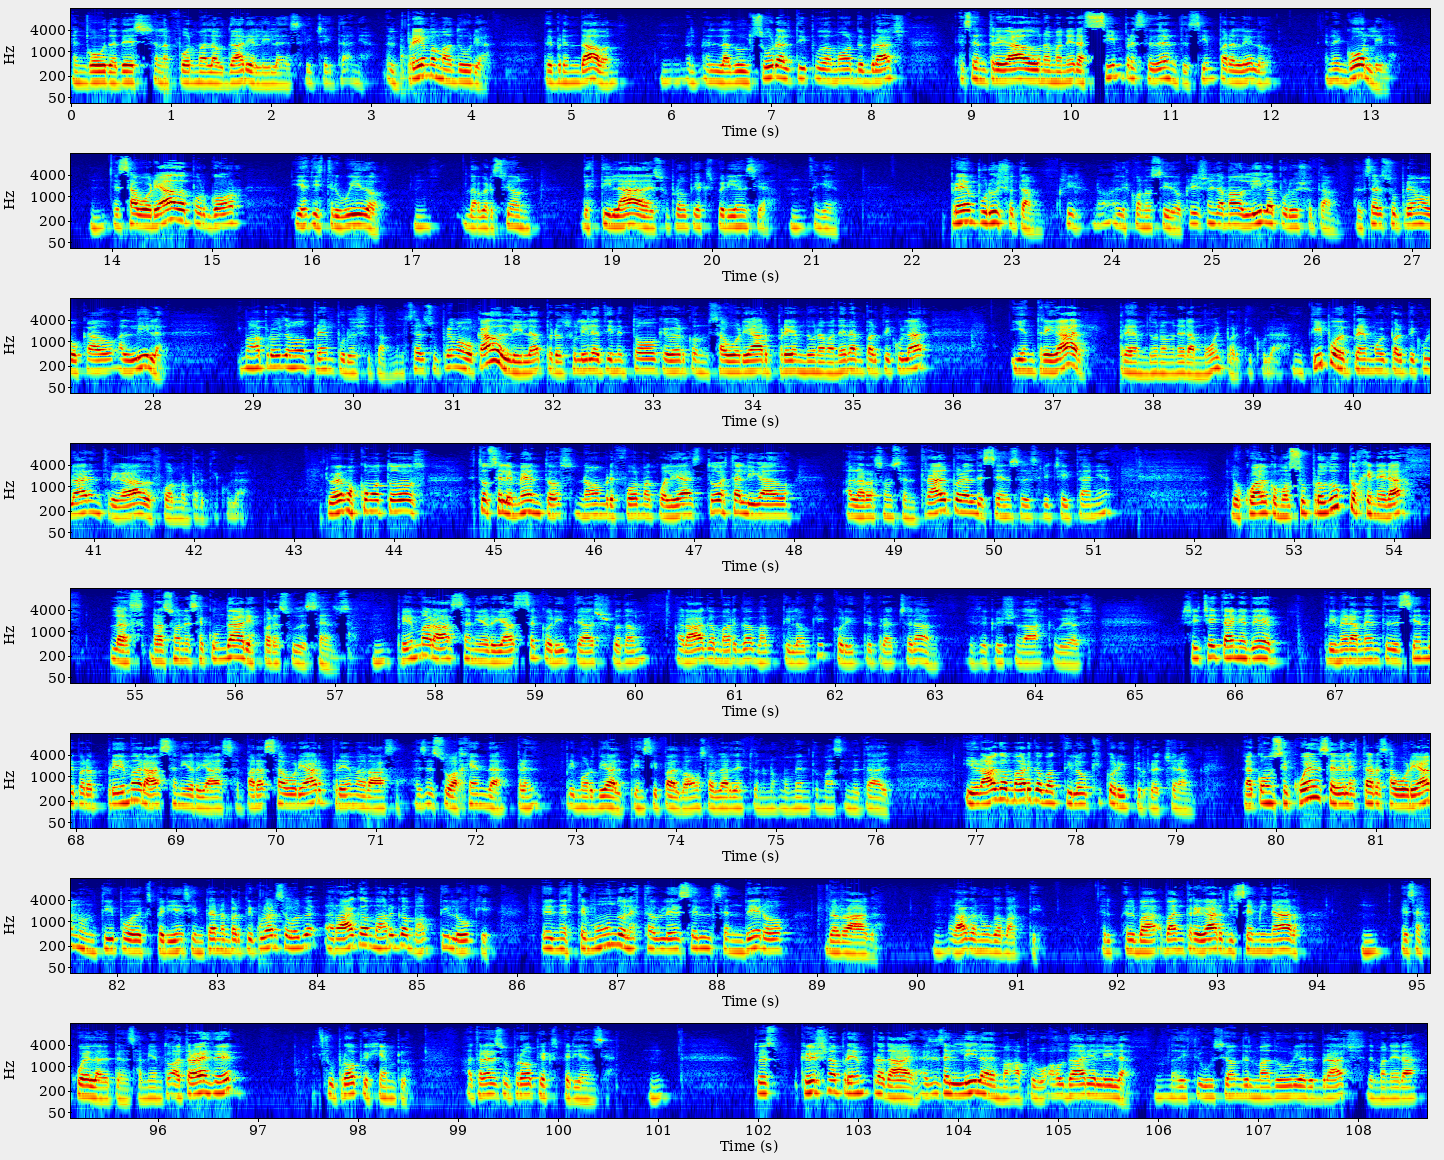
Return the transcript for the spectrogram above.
en Gaudadesh en la forma laudaria lila de Sri Chaitanya. El prema madhurya de Brindavan, la dulzura, el tipo de amor de Braj, es entregado de una manera sin precedentes, sin paralelo, en el Gor Lila. Es saboreado por Gor y es distribuido la versión destilada de su propia experiencia. Prem Purushottam, el desconocido. Krishna llamado Lila Purushottam, el ser supremo abocado al Lila. Y Mahaprabhu llamado Prem Purushottam, el ser supremo abocado al Lila, pero su Lila tiene todo que ver con saborear Prem de una manera en particular y entregar Prem de una manera muy particular. Un tipo de Prem muy particular entregado de forma particular. Entonces vemos cómo todos estos elementos, nombre, forma, cualidades, todo está ligado a la razón central para el descenso de Sri Chaitanya lo cual como su producto genera las razones secundarias para su descenso. Prema rasa niryasa korite ashwadam raga marga bhakti loki korite pracharan. Dice Krishna Das Sri Chaitanya Dev primeramente desciende para prema rasa niryasa, para saborear prema rasa. Esa es su agenda primordial, principal. Vamos a hablar de esto en unos momentos más en detalle. Y raga marga bhakti korite pracharan la consecuencia del estar saboreando un tipo de experiencia interna en particular se vuelve raga marga bhakti loki. En este mundo él establece el sendero del raga, raga nuga bhakti. Él, va, a entregar, diseminar esa escuela de pensamiento a través de su propio ejemplo, a través de su propia experiencia. Entonces, Krishna Prem Pradaya, ese es el lila de Mahaprabhu, Audarya lila, la distribución del Madhurya de Braj de manera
